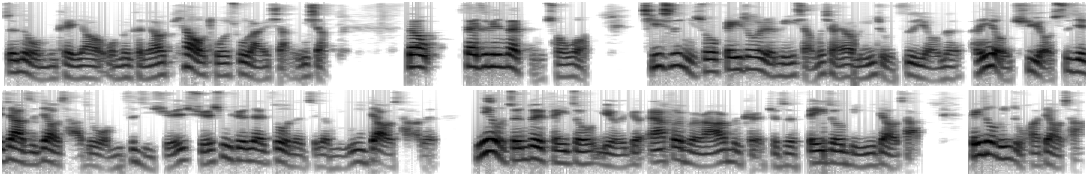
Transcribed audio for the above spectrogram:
真的我们可以要，我们可能要跳脱出来想一想。那在这边再补充哦。其实你说非洲人民想不想要民主自由呢？很有趣哦。世界价值调查就我们自己学学术圈在做的这个民意调查呢，也有针对非洲有一个 Afrobarometer，就是非洲民意调查，非洲民主化调查。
